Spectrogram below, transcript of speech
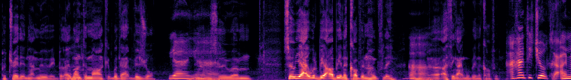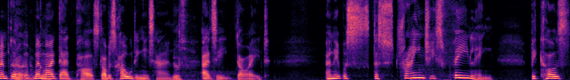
portrayed it in that movie. But I want to mark it with that visual. Yeah, you know. yeah. So um, so yeah, I would be. I'll be in a coffin. Hopefully, uh-huh. I think I will be in a coffin. How did your? I remember Uh, when my dad passed. I was holding his hand Yes. as he died, and it was the strangest feeling because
